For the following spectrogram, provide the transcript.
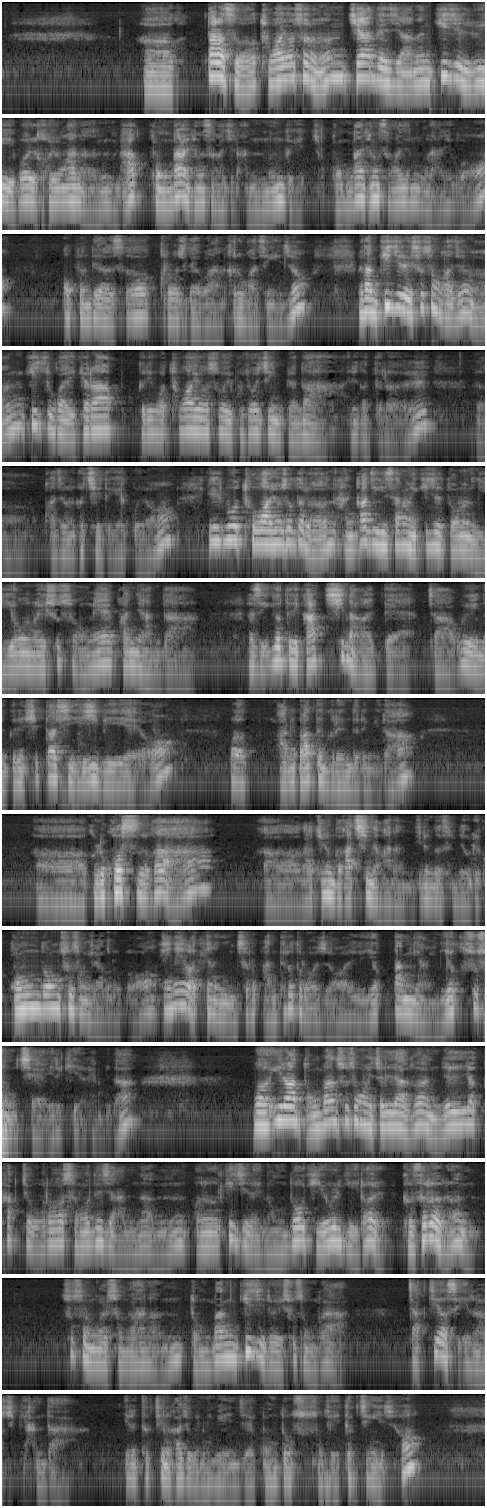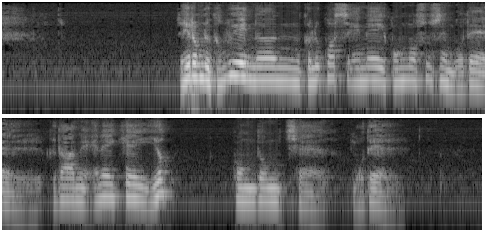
어, 따라서 투과요소는 제한되지 않은 기질 유입을 허용하는 막 공간을 형성하지 않는 거겠죠. 공간 형성하는 건 아니고 오픈되어서 크로즈되고 하는 그런 과정이죠. 그 다음 기질의 수송 과정은 기질과의 결합 그리고 투과요소의 구조적인 변화 이런 것들을 어, 과정을 거치게 되겠고요. 일부 투과효소들은 한 가지 이상의 기질 또는 이온의 수송에 관여한다. 그래서 이것들이 같이 나갈 때, 자 위에 있는 그림 10-22예요. 어, 많이 봤던 그림들입니다. 어, 글루코스가 어, 나트륨과 같이 나가는 이런 것을 이제 우리가 공동수송이라고 그러고 NA와 K는 서로 반대로 들어오죠. 역방향, 역수송체 이렇게 이야기합니다. 뭐 이러한 동반수송의 전략은 연력학적으로 선호되지 않는 어느 기질의 농도 기울기를 거스르는 수송을 선호하는 동반기질의 수송과 짝지어서 일어날 수 있게 한다. 이런 특징을 가지고 있는 게 이제 공동수송체의 특징이죠. 자, 여러분들 그 위에 있는 글루코스 NA 공동수송 모델, 그 다음에 NAK 역 공동체 모델.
